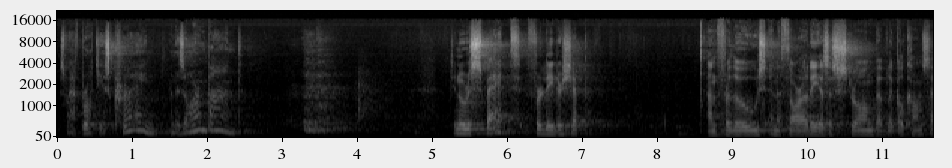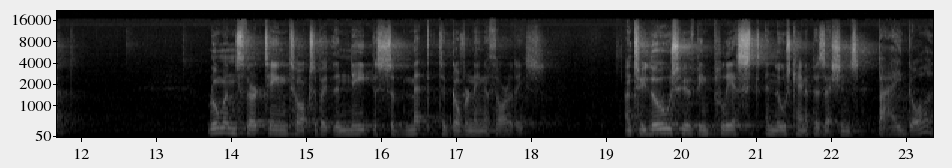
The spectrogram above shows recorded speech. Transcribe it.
That's why I've brought you his crown and his armband. Do you know, respect for leadership and for those in authority is a strong biblical concept. Romans 13 talks about the need to submit to governing authorities and to those who have been placed in those kind of positions by God.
